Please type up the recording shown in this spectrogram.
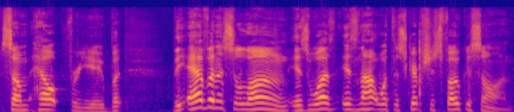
some help for you. But the evidence alone is, what, is not what the scriptures focus on.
